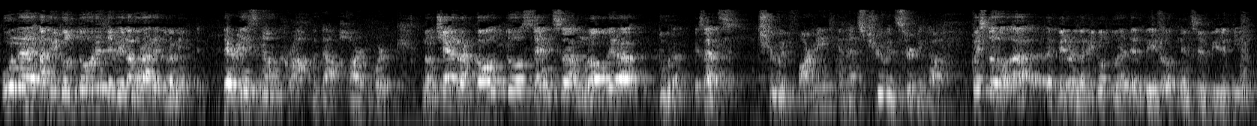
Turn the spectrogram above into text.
Un agricoltore deve lavorare duramente. There is no crop without hard work. Non c'è raccolto senza un'opera dura, pesante. True in farming and that's true in serving God. Questo eh, è vero nell'agricoltura ed è vero nel servire Dio.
